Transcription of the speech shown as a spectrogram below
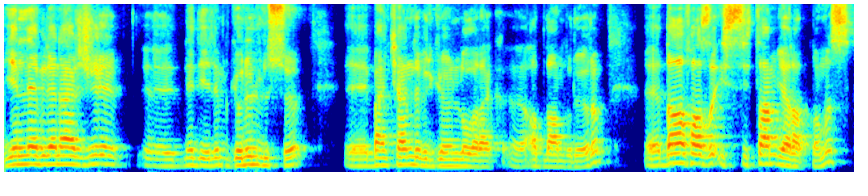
yenilenebilir enerji e, ne diyelim gönüllüsü, ben kendi bir gönüllü olarak adlandırıyorum. Daha fazla istihdam yaratmamız,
